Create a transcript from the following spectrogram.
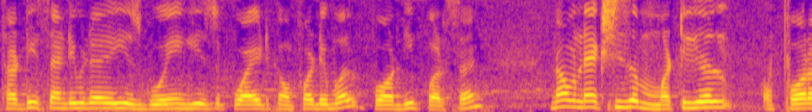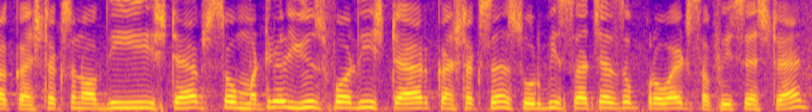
30 centimeter is going is quite comfortable for the person now next is a material for a construction of the steps. So material used for the stair construction should be such as to provide sufficient strength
